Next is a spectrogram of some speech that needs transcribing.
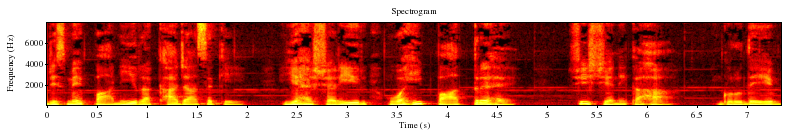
जिसमें पानी रखा जा सके। यह शरीर वही पात्र है, शिष्य ने कहा। गुरुदेव,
